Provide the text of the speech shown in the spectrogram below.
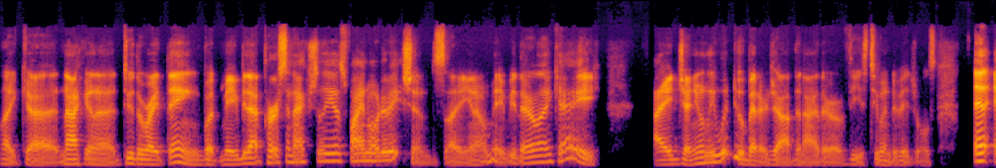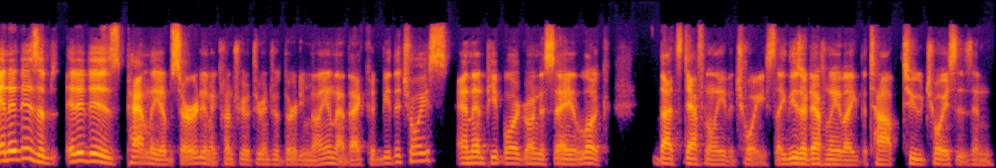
like uh, not gonna do the right thing, but maybe that person actually has fine motivations. Like, you know, maybe they're like, hey, I genuinely would do a better job than either of these two individuals. And, and it is it is patently absurd in a country of 330 million that that could be the choice. And then people are going to say, look, that's definitely the choice. Like these are definitely like the top two choices. in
